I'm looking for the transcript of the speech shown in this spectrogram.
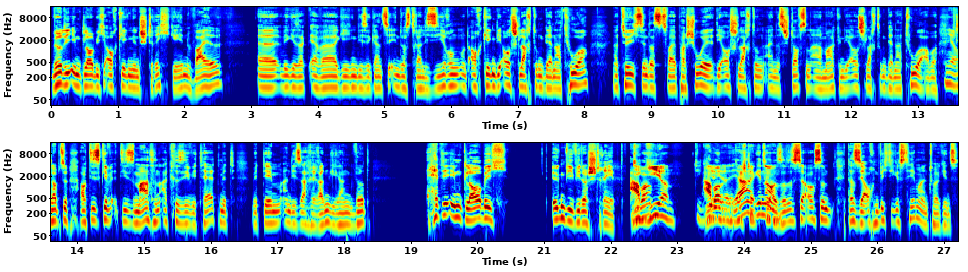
würde ihm, glaube ich, auch gegen den Strich gehen, weil äh, wie gesagt, er war gegen diese ganze Industrialisierung und auch gegen die Ausschlachtung der Natur. Natürlich sind das zwei Paar Schuhe, die Ausschlachtung eines Stoffs und einer Marke und die Ausschlachtung der Natur. Aber ja. ich glaube, so, auch dieses, dieses Maß an Aggressivität, mit, mit dem an die Sache rangegangen wird, hätte ihm, glaube ich, irgendwie widerstrebt. Aber, die Gier. Die Gier, aber, die ja, genau. So, das ist ja auch so ein, das ist ja auch ein wichtiges Thema in Tolkiens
